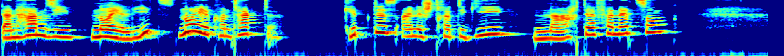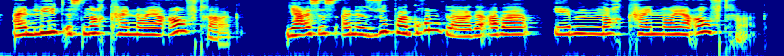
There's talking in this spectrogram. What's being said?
Dann haben Sie neue Leads, neue Kontakte. Gibt es eine Strategie nach der Vernetzung? Ein Lied ist noch kein neuer Auftrag. Ja, es ist eine super Grundlage, aber eben noch kein neuer Auftrag.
